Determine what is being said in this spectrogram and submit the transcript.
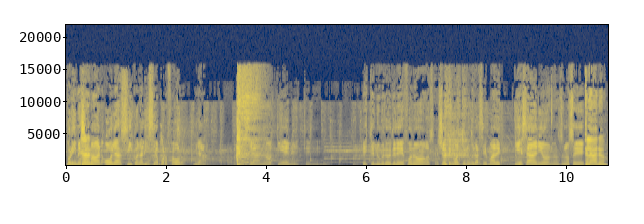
por ahí me Claro. llamaban, hola, sí, con Alicia, por favor. Mirá, Alicia no tiene este este número de teléfono. O sea, yo tengo este número hace más de 10 años, no, sé- no sé. Claro.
